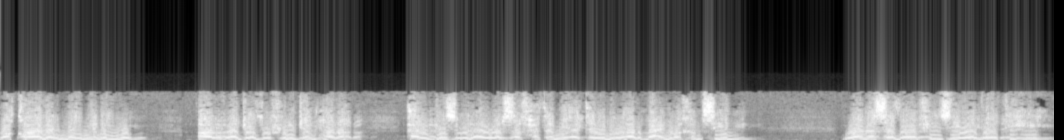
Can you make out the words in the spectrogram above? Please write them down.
وقال الميمني الرجز في الجمهرة. الجزء الأول صفحة 254 ونسب في زياداته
